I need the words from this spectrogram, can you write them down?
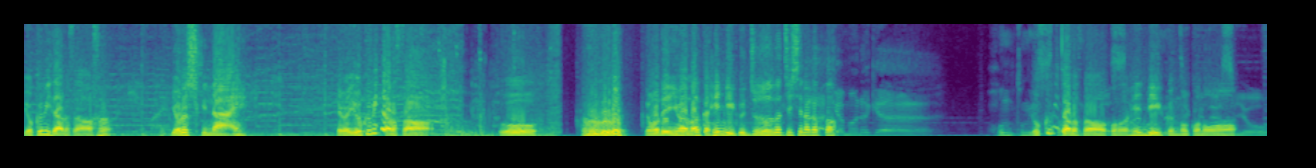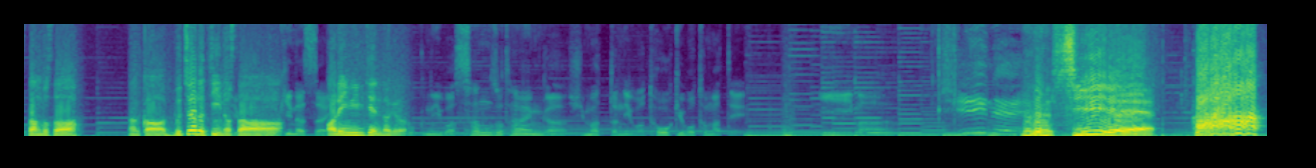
よく見たらさ、よろしくない。てか、よく見たらさ、おお。でも待って、今なんかヘンリー君ジョジョ立ちしてなかった？よく見たらさ、このヘンリー君のこのスタンドさ、なんか、ブチャルティのさ、あれに似てんだけど。僕にはサンゾタイムが閉まったには東京を止まって。今。いいねシーははは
